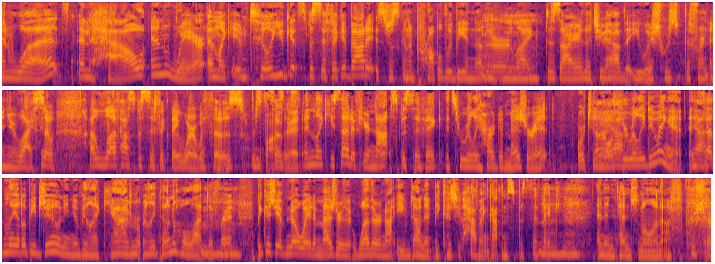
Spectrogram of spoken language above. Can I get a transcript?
and what and how and where and like until you get specific about it it's just going to probably be another mm-hmm. like desire that you have that you wish was different in your life so i love how specific they were with those responses so good and like you said if you're not specific it's really hard to measure it or to oh, know yeah. if you're really doing it. And yeah. suddenly it'll be June and you'll be like, yeah, I haven't really done a whole lot mm-hmm. different because you have no way to measure whether or not you've done it because you haven't gotten specific mm-hmm. and intentional enough. For sure.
